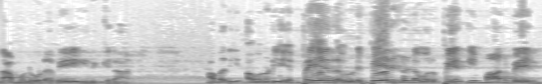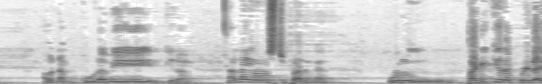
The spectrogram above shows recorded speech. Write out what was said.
நம்மளோடவே இருக்கிறார். அவர் அவருடைய பெயர் அவருடைய பெயர்களில் ஒரு பெயர் இம்மானுவேல். அவர் நம்ம கூடவே இருக்கிறார். நல்லா யோசிச்சு பாருங்க. ஒரு படிக்கிற பிள்ளை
